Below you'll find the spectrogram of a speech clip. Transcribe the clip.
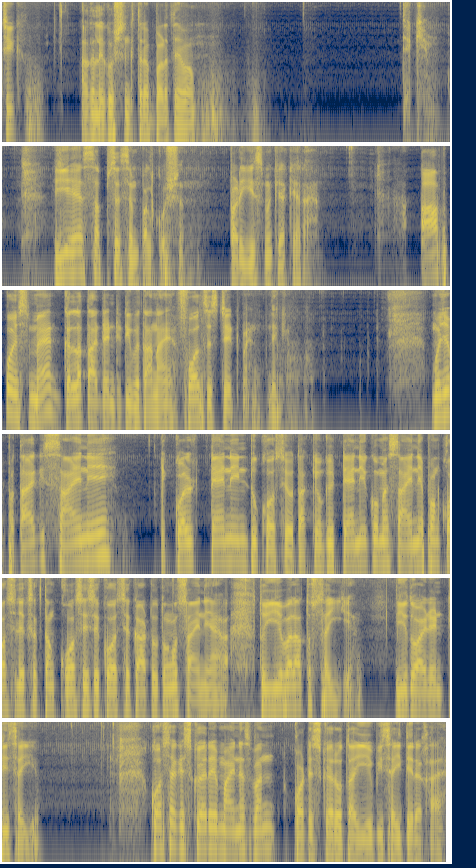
ठीक, अगले क्वेश्चन की तरफ़ बढ़ते हैं हम। देखिए, ये है सबसे सिंपल क्वेश्चन पढ़िए इसमें क्या कह रहा है? आपको इसमें गलत आइडेंटिटी बताना है फॉल्स स्टेटमेंट देखिए, मुझे पता है कि sine A equal tan into cos होता है, क्योंकि टेन ए को मैं साइन ए अपॉन कौसे लिख सकता हूँ कौसे से कौसे काटू तो साइन ए आएगा। तो ये वाला तो सही है, ये तो आइडेंटिटी सही है। Cosec square A minus one cot square होता है, ये भी सही दे रखा है।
